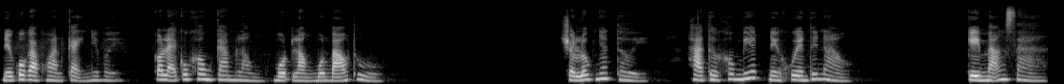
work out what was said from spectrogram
Nếu cô gặp hoàn cảnh như vậy, Có lẽ cô không cam lòng, Một lòng muốn báo thù. Trong lúc nhất thời, Hạ thừa không biết nên khuyên thế nào. Kim mãng xà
